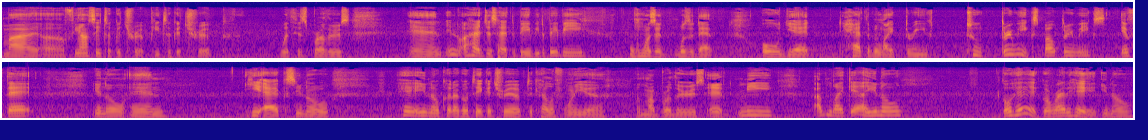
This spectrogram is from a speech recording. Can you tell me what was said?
My uh, fiance took a trip. He took a trip with his brothers, and you know, I had just had the baby. The baby wasn't wasn't that old yet. Had to be like three, two, three weeks, about three weeks, if that, you know. And he asked, you know, hey, you know, could I go take a trip to California? My brothers. And me i'm like yeah you know go ahead go right ahead you know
